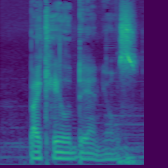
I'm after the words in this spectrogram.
by Caleb Daniels.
